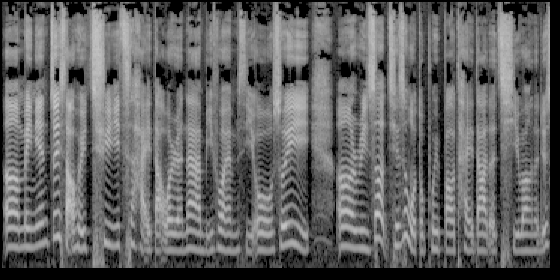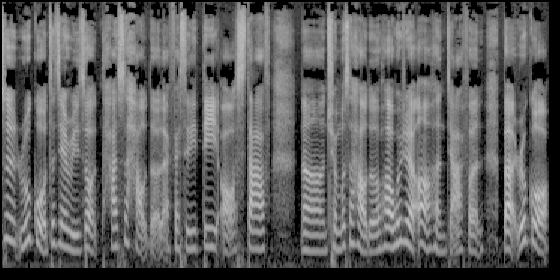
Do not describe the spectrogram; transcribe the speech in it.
呃，每年最少会去一次海岛的人呐，before MCO，所以，呃，resort 其实我都不会抱太大的期望的，就是如果这间 resort 它是好的，like facility or staff，嗯，全部是好的的话，我会觉得嗯很加分。But 如果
